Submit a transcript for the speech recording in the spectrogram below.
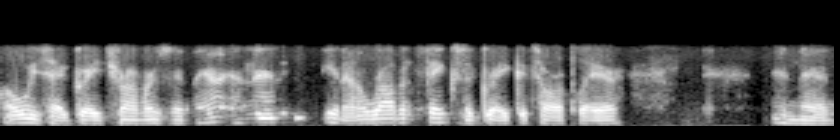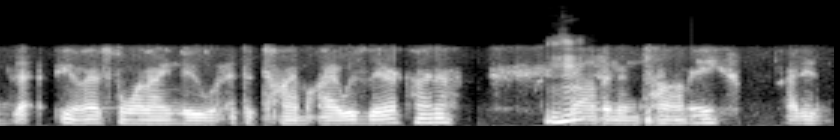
always had great drummers in there. And then, you know, Robin Finck's a great guitar player. And then, that, you know, that's the one I knew at the time I was there, kind of. Mm-hmm. Robin and Tommy. I didn't.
